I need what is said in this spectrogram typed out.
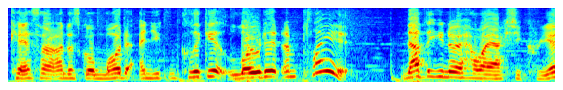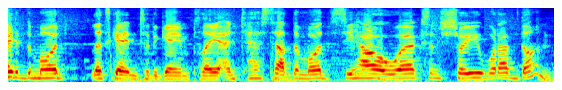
KSI underscore mod and you can click it, load it, and play it. Now that you know how I actually created the mod, let's get into the gameplay and test out the mod, see how it works, and show you what I've done.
